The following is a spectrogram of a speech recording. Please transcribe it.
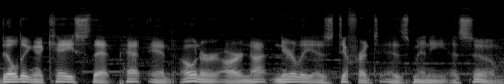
building a case that pet and owner are not nearly as different as many assume.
